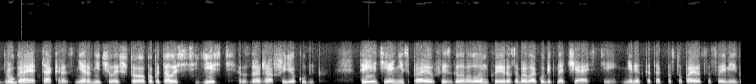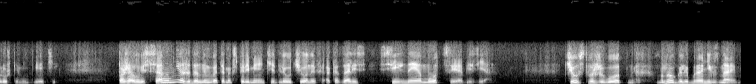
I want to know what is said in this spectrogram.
Другая так разнервничалась, что попыталась съесть раздражавший ее кубик. Третья, не справившись с головоломкой, разобрала кубик на части. Нередко так поступают со своими игрушками дети. Пожалуй, самым неожиданным в этом эксперименте для ученых оказались сильные эмоции обезьян. Чувства животных. Много ли мы о них знаем?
